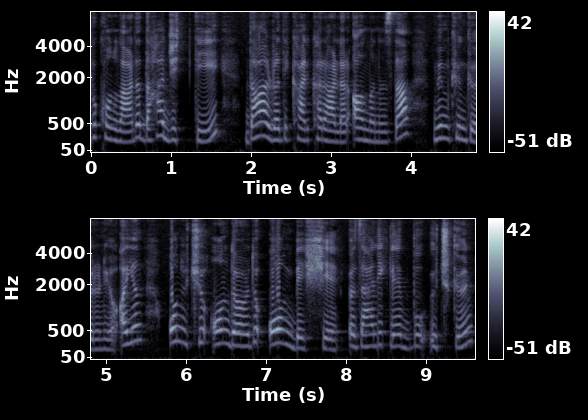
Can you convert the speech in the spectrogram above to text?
bu konularda daha ciddi daha radikal kararlar almanız da mümkün görünüyor. Ayın 13'ü 14'ü 15'i özellikle bu üç gün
